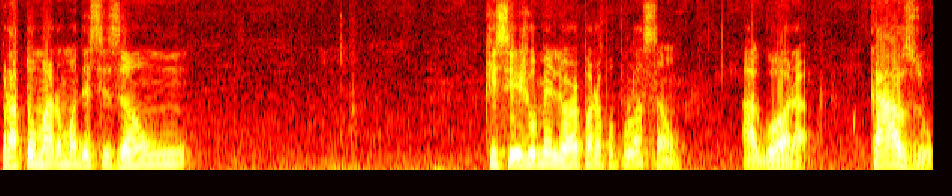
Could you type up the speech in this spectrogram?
para tomar uma decisão que seja o melhor para a população. Agora, caso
